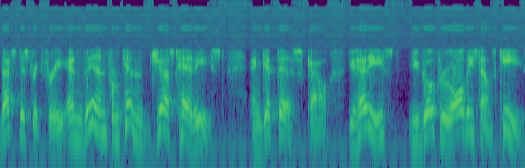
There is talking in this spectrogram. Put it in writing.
That's District 3. And then from Kenton, just head east. And get this, Cal. You head east, you go through all these towns, Keyes,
